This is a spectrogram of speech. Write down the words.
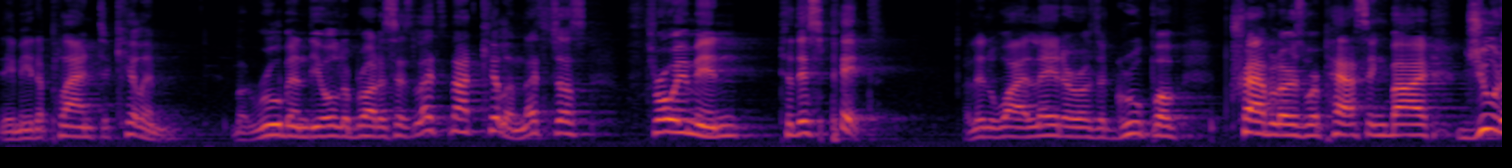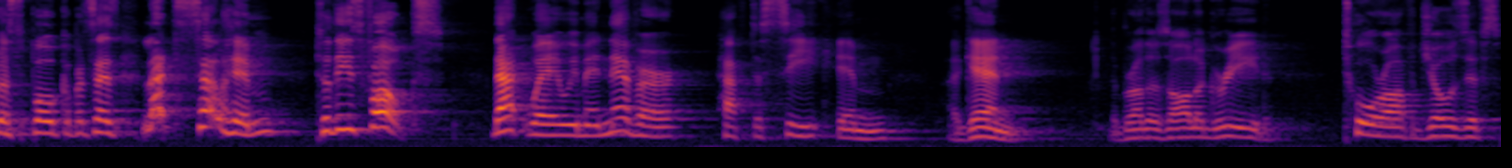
they made a plan to kill him. But Reuben, the older brother, says, Let's not kill him. Let's just throw him in to this pit. A little while later, as a group of travelers were passing by, Judah spoke up and says, Let's sell him to these folks. That way we may never have to see him again. The brothers all agreed, tore off Joseph's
